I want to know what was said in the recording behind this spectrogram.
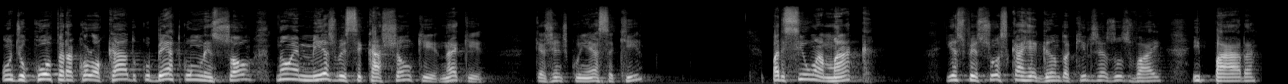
onde o corpo era colocado, coberto com um lençol. Não é mesmo esse caixão que, né, que, que a gente conhece aqui. Parecia uma maca. E as pessoas carregando aquilo, Jesus vai e para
